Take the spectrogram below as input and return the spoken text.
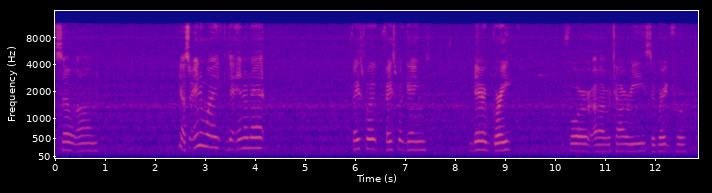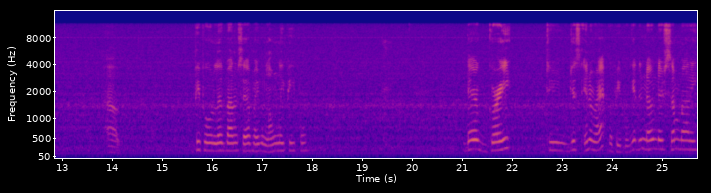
So, um, yeah, so anyway, the internet, Facebook, Facebook games, they're great for uh, retirees. They're great for uh, people who live by themselves, maybe lonely people. They're great to just interact with people. Get to know there's somebody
